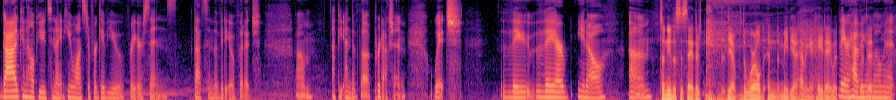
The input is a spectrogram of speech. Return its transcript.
God can help you tonight. He wants to forgive you for your sins." That's in the video footage um, at the end of the production, which they they are you know um, So needless to say, there's you know the world and the media having a heyday with. they're having with a it. moment.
